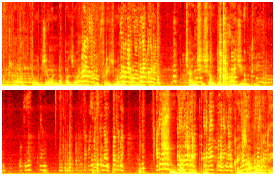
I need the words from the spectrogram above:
म्हटलं आता तोच जेवण डबा जो आहे आपण फ्रीजमध्ये ठेवला होता. छानशी शेवग्याची भाजी होती. शेवभाजी होती काही जामून होते.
